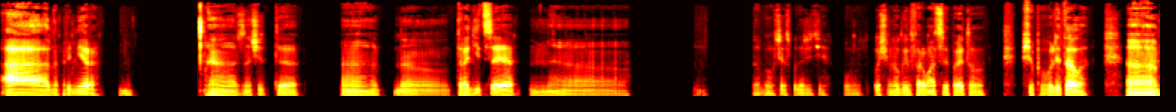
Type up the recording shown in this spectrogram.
А, например, значит, традиция э, забыл сейчас, подождите, очень много информации, поэтому все повылетало. А,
